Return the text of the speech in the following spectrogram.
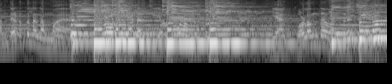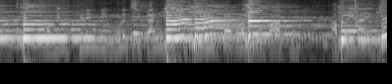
அந்த இடத்துல நம்ம எனர்ஜி என் குழந்தை வந்துருச்சு அப்படின்னு திரும்பி முழிச்சு கண் குழந்தை பார்க்கும் அப்படின்னா இது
